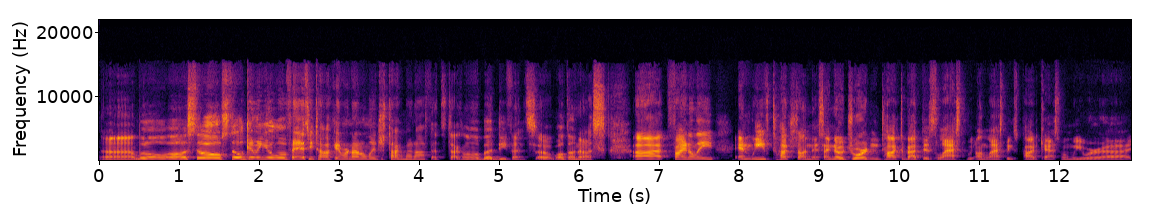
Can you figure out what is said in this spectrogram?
a uh, little uh, still still giving you a little fantasy talk and we're not only just talking about offense talking a little bit of defense so well done us. Uh finally and we've touched on this. I know jordan talked about this last on last week's podcast when we were uh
